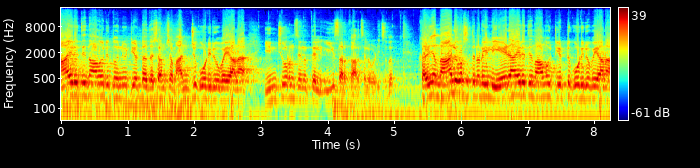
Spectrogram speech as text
ആയിരത്തി നാനൂറ്റി തൊണ്ണൂറ്റിയെട്ട് ദശാംശം അഞ്ച് കോടി രൂപയാണ് ഇൻഷുറൻസ് ഇനത്തിൽ ഈ സർക്കാർ ചെലവഴിച്ചത്. കഴിഞ്ഞ നാല് വർഷത്തിനിടയിൽ ഏഴായിരത്തി നാനൂറ്റി എട്ട് കോടി രൂപയാണ്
